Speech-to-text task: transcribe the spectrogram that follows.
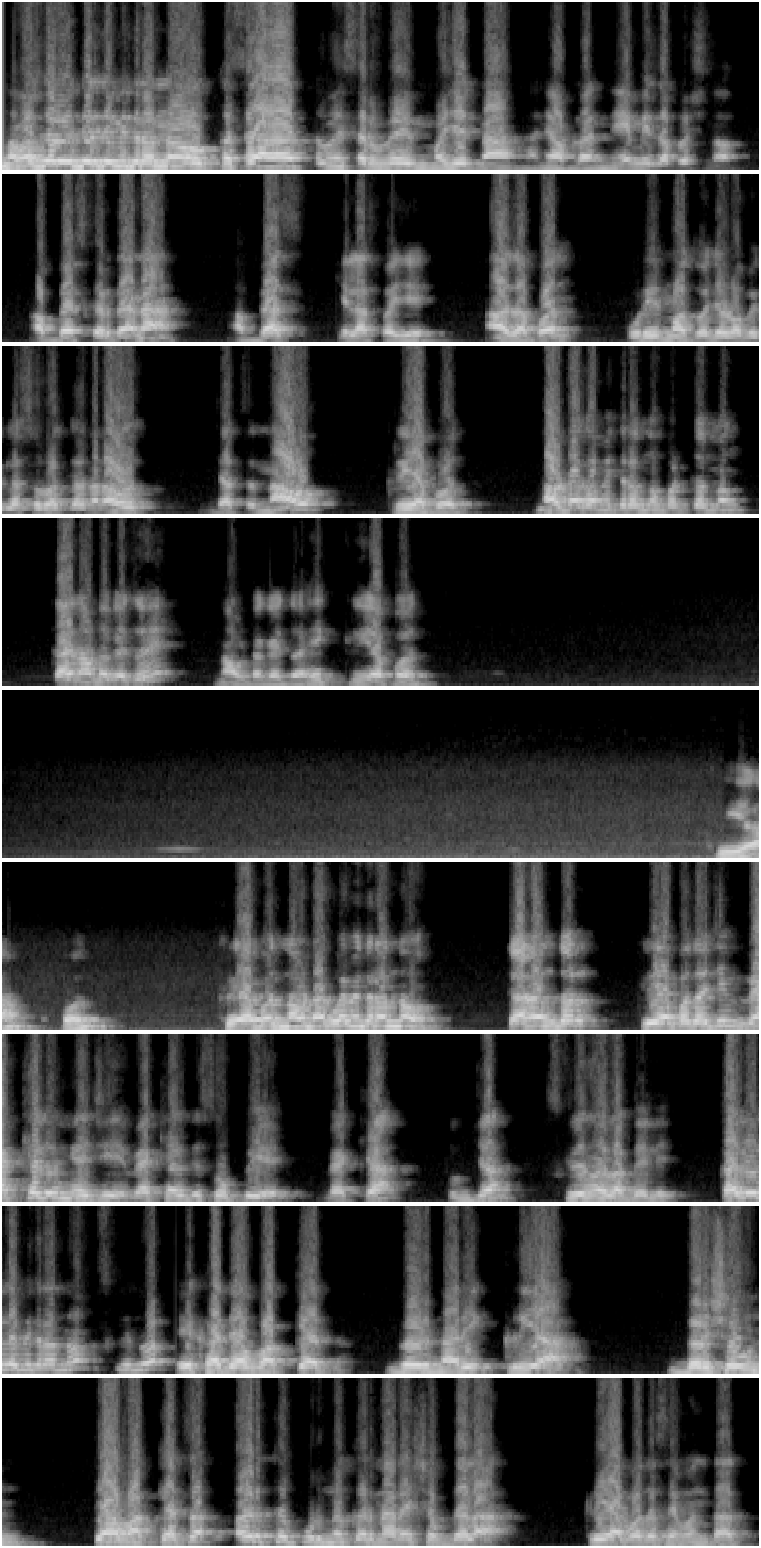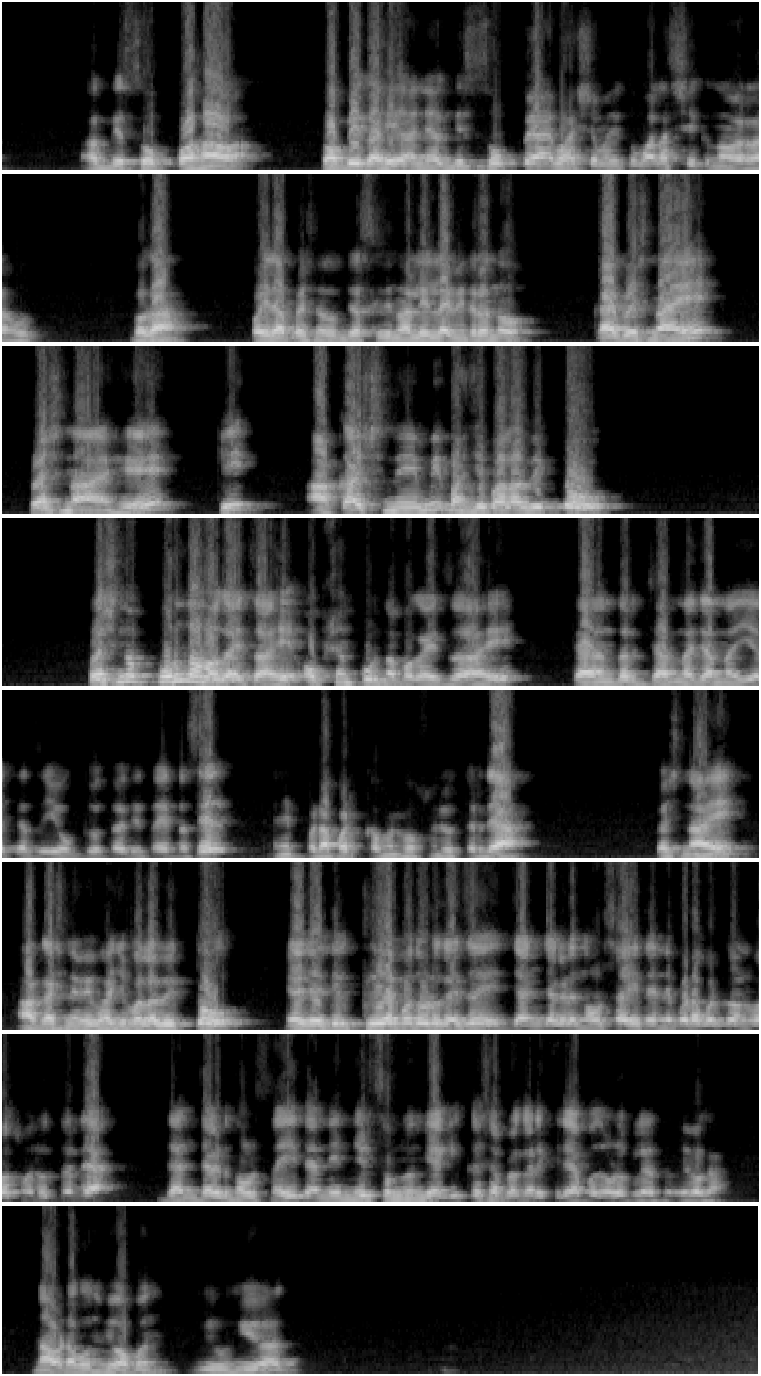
नमस्कार विद्यार्थी मित्रांनो कसे आहात? तुम्ही सर्व मजेत ना? आणि आपला नेहमीचा प्रश्न अभ्यास करताय ना? अभ्यास केलाच पाहिजे. आज आपण पुढील महत्त्वाच्या टॉपिकला सुरुवात करणार आहोत ज्याचं नाव क्रियापद. नाव टाका मित्रांनो पटकन मग. काय नाव टाकायचं आहे नाव टाकायचं आहे क्रियापद. क्रियापद. क्रियापद नाव टाकलं मित्रांनो. त्यानंतर क्रियापदाची व्याख्या लिहून घ्यायची व्याख्या अगदी सोपी आहे. व्याख्या तुमच्या स्क्रीनवर लागलेली काय लिहिलं मित्रांनो? स्क्रीनवर एखाद्या वाक्यात घडणारी क्रिया दर्शवून त्या वाक्याचा अर्थ पूर्ण करणाऱ्या शब्दाला क्रियापद असे म्हणतात. अगदी सोपं हा टॉपिक आहे आणि अगदी सोप्या भाषेमध्ये तुम्हाला शिकणार आहोत. बघा पहिला प्रश्न तुमच्या स्क्रीनवर लिहिला आहे मित्रांनो. काय प्रश्न आहे? प्रश्न आहे की आकाश नेहमी भाजीपाला विकतो. प्रश्न पूर्ण बघायचा आहे ऑप्शन पूर्ण बघायचं आहे. त्यानंतर ज्यांना ज्यांना त्याचं योग्य उत्तर देता येत असेल त्यांनी पटापट कमेंट बॉक्समध्ये उत्तर द्या. प्रश्न आहे आकाश नेहमी भाजीपाला विकतो. याच्यातील क्रियापद ओळखायचं आहे. ज्यांच्याकडे नोट्स आहे त्यांनी पटापट कमेंट बॉक्समध्ये उत्तर द्या. ज्यांच्याकडे नोट्स नाही त्यांनी नीट समजून घ्या की कशा प्रकारे क्रियापद ओळखलं जातं. हे बघा नाव टाकून घेऊ आपण. लिहून घेऊयात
